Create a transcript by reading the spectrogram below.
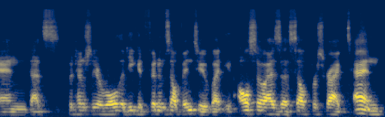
And that's potentially a role that he could fit himself into, but also as a self-prescribed 10,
